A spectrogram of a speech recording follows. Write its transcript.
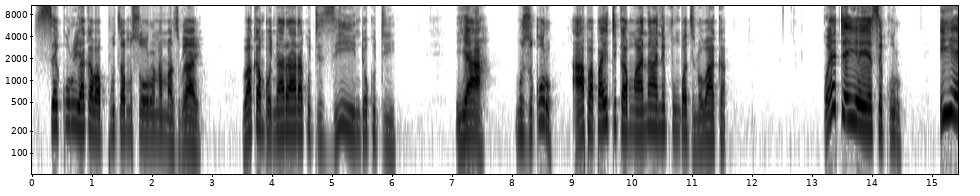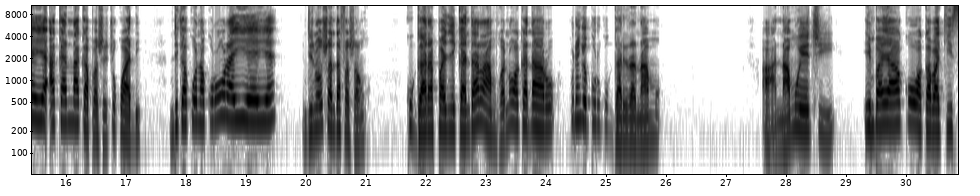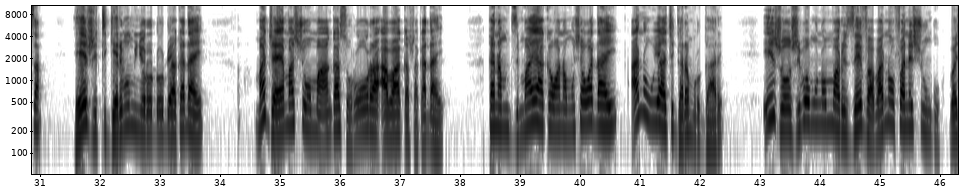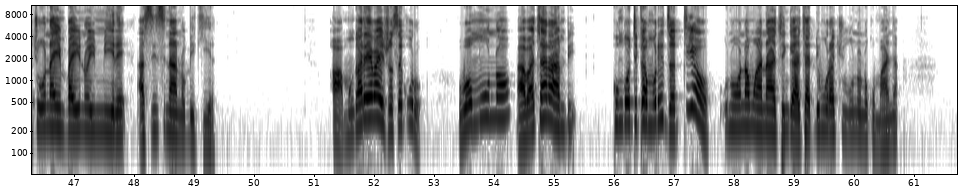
sekuru yakavaputsa musoro namazwi ayo. Vakambonyarara kuti zii ndokuti ya muzukuru apa paitika mwana ane pfungwa dzinovaka? Kwete iyeye sekuru. Iyeye akanaka pazvechokwadi ndikakona kuroora iyeye ndinosva ndafa zvangu kugara panyika ndarambwa nowakadaro kunenge kuri kugarira nhamo. Ah nhamo yechii imba yako wakavakisa. Hezvi tigere muminyorododo yakadai majaya mashoma angazoroora avaka zvakadai. Kana mudzimai akawana musha wadai anouya achigara murugare. Izvozvivo muno mumaruzevha vanofa neshungu vachiona imba ino imire asi isina anobikira. Ah, mungareva izvo sekuru? Vomuno havacharambi. Kungoti kamuridzo tiyo unoona mwana achinge achadimura chiuno nokumhanya.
